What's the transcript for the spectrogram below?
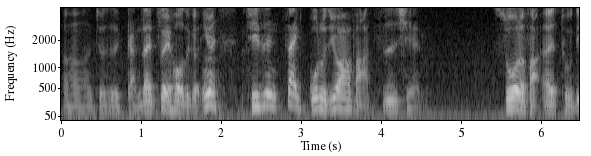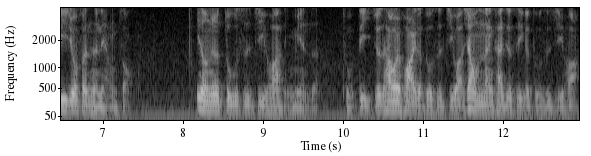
呃，就是赶在最后这个，因为其实，在国土计划法之前，所有的法，呃，土地就分成两种，一种就是都市计划里面的土地，就是他会画一个都市计划，像我们南崁就是一个都市计划。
